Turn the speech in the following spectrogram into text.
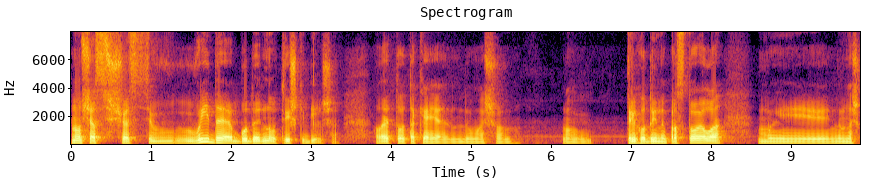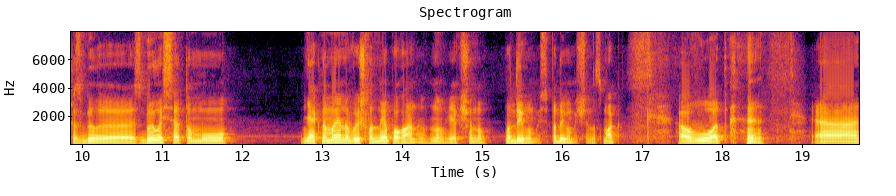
Ну, зараз щось вийде, буде ну, трішки більше. Але то таке, я думаю, що ну, 3 години простояло. Ми немножко збили, збилися, тому, як на мене, вийшло непогано. Ну, якщо ну, подивимось, подивимось ще на смак. Вот. Е,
